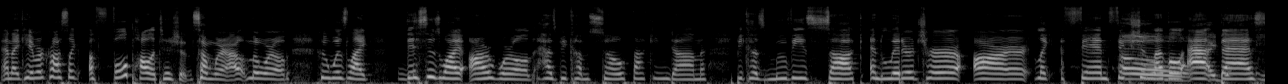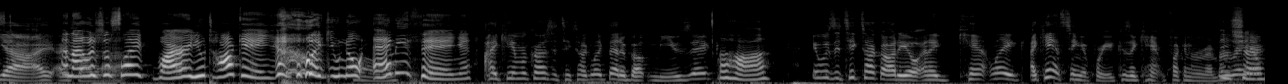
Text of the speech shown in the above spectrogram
and I came across like a full politician somewhere out in the world who was like, This is why our world has become so fucking dumb because movies suck and literature are like fan fiction level Oh, at I did- best. yeah, I, I and I was just like, Why are you talking? like you know Oh. anything. I came across a TikTok like that about music. Uh-huh. It was a TikTok audio, and I can't like I can't sing it for you because I can't fucking remember right Sure. now.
